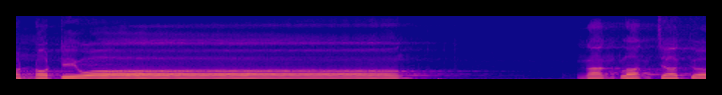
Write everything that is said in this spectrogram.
ana dewa. Ngangklang jagat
